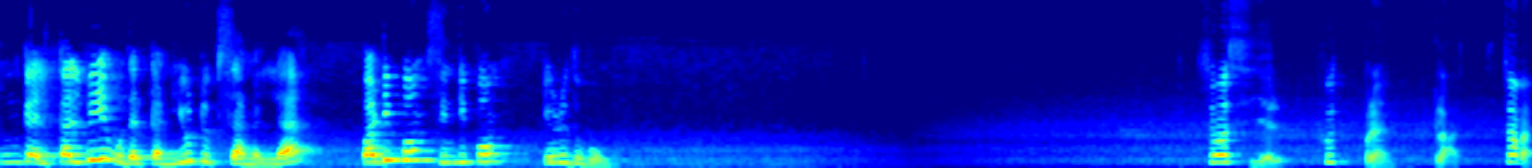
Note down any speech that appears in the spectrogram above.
உங்கள் கல்வி முதற்கண் யூடியூப் சேனல்ல படிப்போம் சிந்திப்போம் எழுதுவோம் Social footprint class 7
